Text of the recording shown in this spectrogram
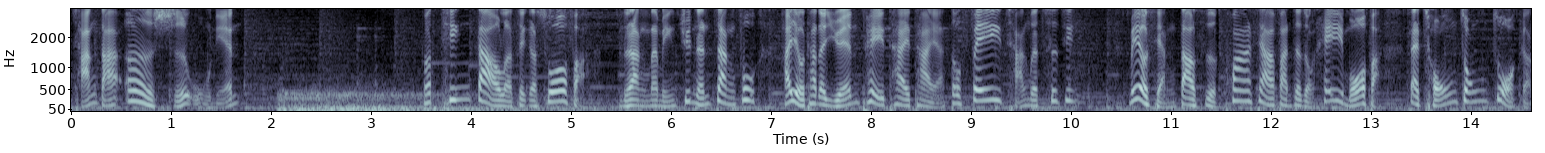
长达二十五年。我听到了这个说法，让那名军人丈夫还有他的原配太太啊，都非常的吃惊。没有想到是夸下饭这种黑魔法在从中作梗。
